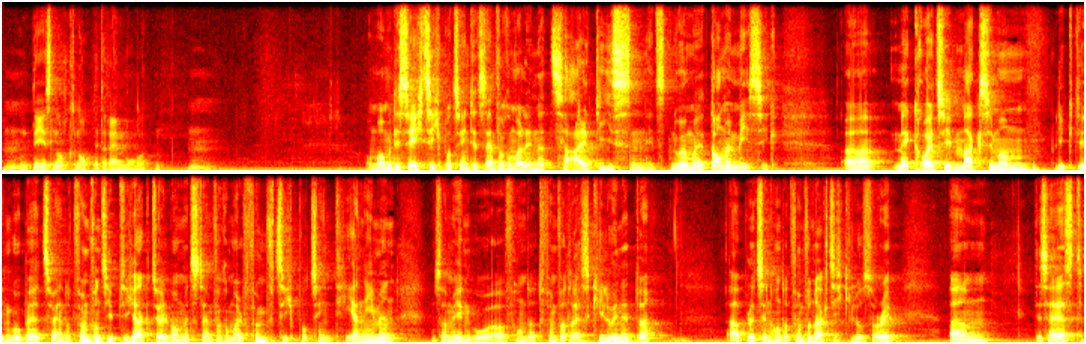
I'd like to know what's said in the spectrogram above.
Mhm. Und das nach knappe drei Monaten. Mhm. Und wenn wir die 60% jetzt einfach einmal in eine Zahl gießen, jetzt nur einmal daumenmäßig, äh, mein Kreuzheben Maximum liegt irgendwo bei 275 aktuell, wenn wir jetzt einfach einmal 50% hernehmen, dann sind wir irgendwo auf 135 Kilo in etwa, äh, plötzlich 185 Kilo, sorry. Ähm, das heißt,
